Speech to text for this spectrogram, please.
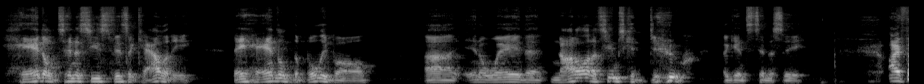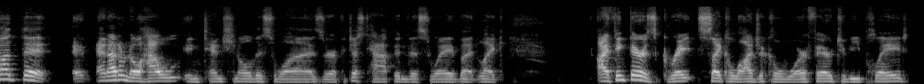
handled Tennessee's physicality. They handled the bully ball uh, in a way that not a lot of teams can do against Tennessee. I thought that and, I don't know how intentional this was or if it just happened this way, but like I think there is great psychological warfare to be played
